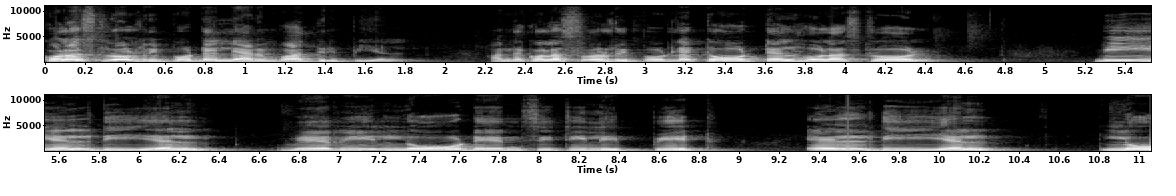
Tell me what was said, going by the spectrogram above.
கொலஸ்ட்ரால் ரிப்போர்ட் எல்லாரும் பார்த்துருப்பியல் அந்த கொலஸ்ட்ரால் ரிப்போர்ட்டில் total cholesterol VLDL very low density lipid LDL low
